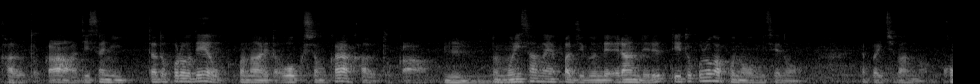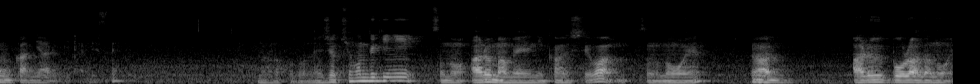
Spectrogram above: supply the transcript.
買うとか実際に行ったところで行われたオークションから買うとかうん。その森さんがやっぱ自分で選んでるっていうところがこのお店のやっぱ一番の根幹にあるみたいですねなるほどねじゃあ基本的にそのある豆に関してはその農園がうん。アルボラダ農園なの？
